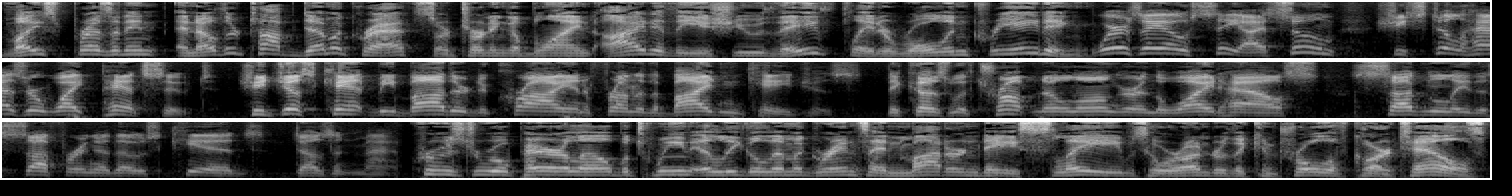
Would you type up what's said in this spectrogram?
vice president, and other top Democrats are turning a blind eye to the issue they've played a role in creating. Where's AOC? I assume she still has her white pantsuit. She just can't be bothered to cry in front of the Biden cages because with Trump no longer in the White House, suddenly the suffering of those kids doesn't matter. Cruz drew a parallel between illegal immigrants and modern day slaves who are under the control of cartels.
